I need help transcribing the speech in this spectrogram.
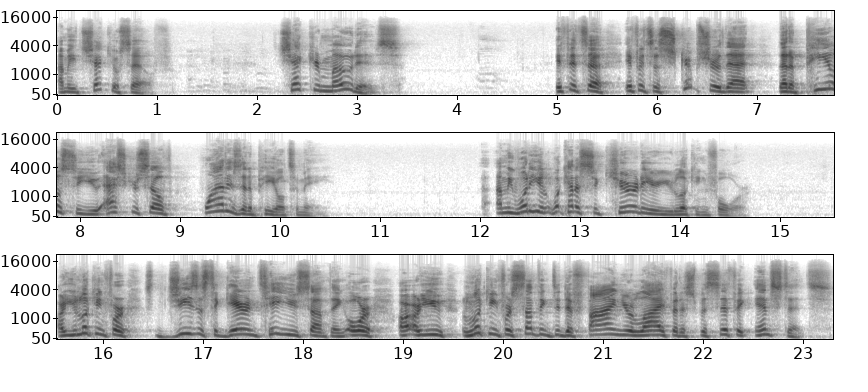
I mean, check yourself. Check your motives. If it's a if it's a scripture that that appeals to you, ask yourself, why does it appeal to me? I mean, what, do you, what kind of security are you looking for? Are you looking for Jesus to guarantee you something? Or are you looking for something to define your life at a specific instance?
